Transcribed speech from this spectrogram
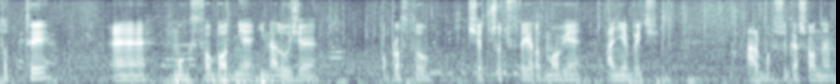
to ty e, mógł swobodnie i na luzie po prostu się czuć w tej rozmowie, a nie być albo przygaszonym,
